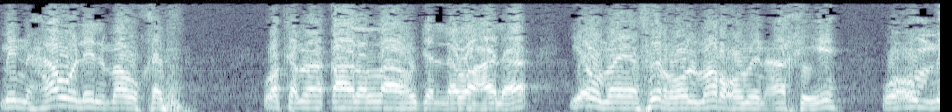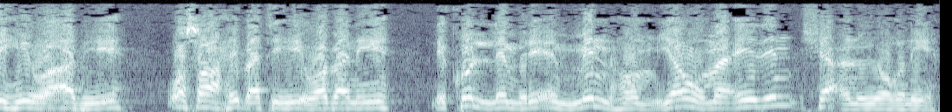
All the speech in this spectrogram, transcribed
من هول الموقف. وكما قال الله جل وعلا يوم يفر المرء من أخيه وأمه وأبيه وصاحبته وبنيه لكل امرئ منهم يومئذ شأن يغنيه.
